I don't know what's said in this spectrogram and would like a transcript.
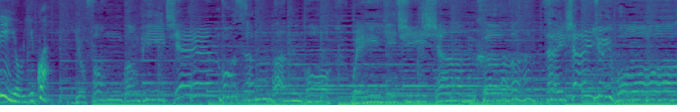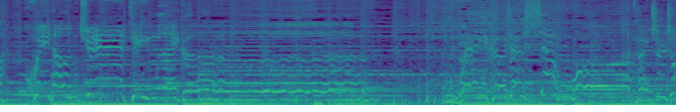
必有一冠。有风光披肩，不曾斑驳，为一气相和，再战与我，回荡决定来歌。为何人笑我太执着，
